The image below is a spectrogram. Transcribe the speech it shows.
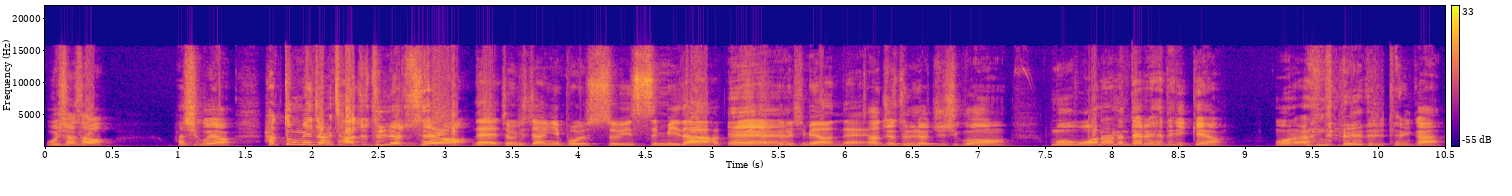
오셔서 하시고요. 학동 매장 자주 들려주세요. 네, 정 시장님 볼 수 있습니다. 학동 예. 매장 들으시면 네. 자주 들려주시고 뭐 원하는 대로 해드릴게요. 원하는 대로 해드릴 테니까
